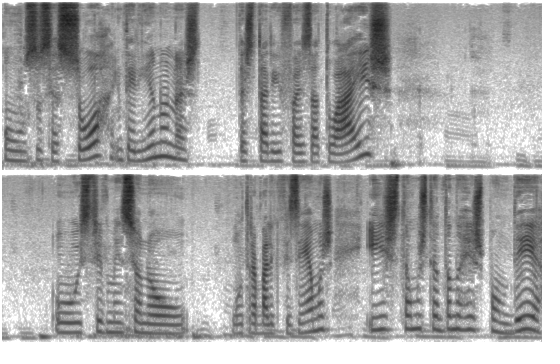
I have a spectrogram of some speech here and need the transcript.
um sucessor interino nas, das tarifas atuais o Steve mencionou o trabalho que fizemos e estamos tentando responder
